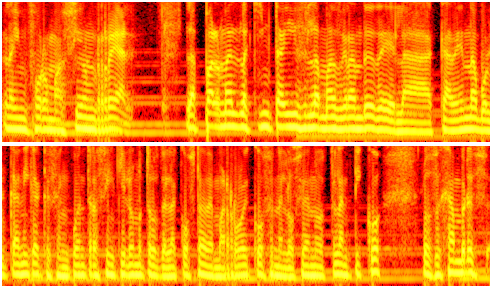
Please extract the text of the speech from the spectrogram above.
la información real. La Palma es la quinta isla más grande de la cadena volcánica que se encuentra a 100 kilómetros de la costa de Marruecos en el Océano Atlántico. Los enjambres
